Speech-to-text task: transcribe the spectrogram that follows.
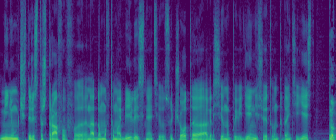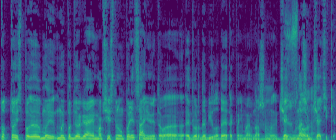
минимум 400 штрафов э, на одном автомобиле, снятие с учета, агрессивное поведение, все это в интернете есть. Ну, то, то есть, п- мы, мы подвергаем общественному порицанию этого Эдварда Билла, да, я так понимаю, в нашем, Ну, в нашем чатике.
